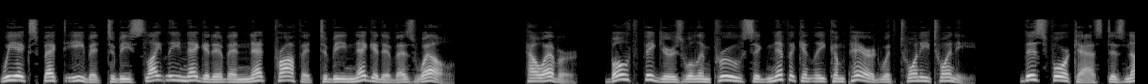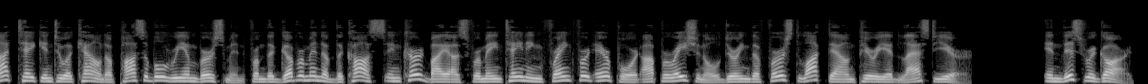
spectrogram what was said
We expect EBIT to be slightly negative and net profit to be negative as well. However, both figures will improve significantly compared with 2020. This forecast does not take into account a possible reimbursement from the government of the costs incurred by us for maintaining Frankfurt Airport operational during the first lockdown period last year. In this regard,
